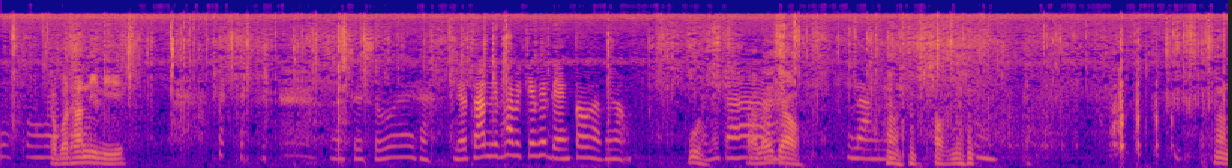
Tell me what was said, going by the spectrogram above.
อกับบทันอีหลีเอาสวยๆค่ะ เดี๋ยวจานนี้พาไปเก็บเห็ดแดงต่อค่ะพี่น้องอุ้ยไปเลยจ้าเอาเลยเจ้าที่ลังห้ามสอกนี่อืมนั่น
